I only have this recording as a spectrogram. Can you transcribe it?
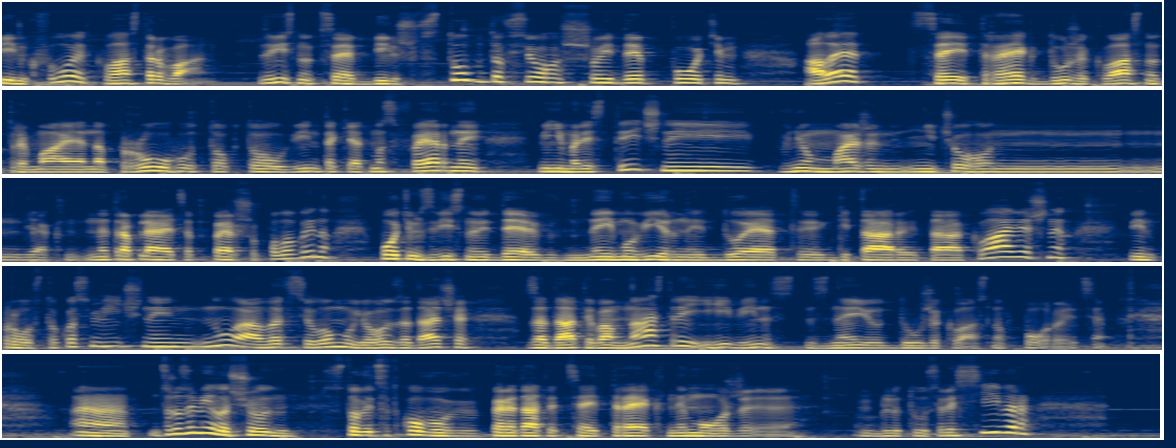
Pink Floyd Cluster One. Звісно, це більш вступ до всього, що йде потім, але цей трек дуже класно тримає напругу, тобто він такий атмосферний, мінімалістичний, в ньому майже нічого як, не трапляється першу половину. Потім, звісно, йде неймовірний дует гітари та клавішних. Він просто космічний. Ну, але в цілому його задача задати вам настрій, і він з- нею дуже класно впорується. Е, Зрозуміло, що 100% передати цей трек не може Bluetooth ресівер,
